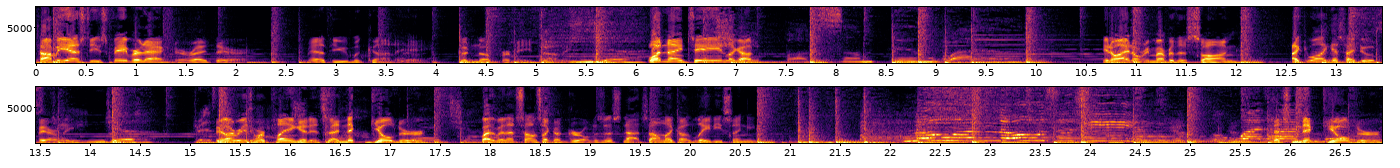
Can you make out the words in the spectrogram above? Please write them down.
Tommy Estie's favorite actor right there. Matthew McConaughey. Good enough for me, Tommy. 119, look out. You know, I don't remember this song. I, well, I guess I do it barely. The only reason we're playing it, it's uh, Nick Gilder. By the way, that sounds like a girl. Does this not sound like a lady singing? That's Nick Gilder.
